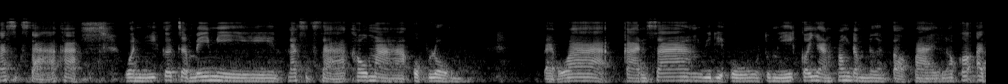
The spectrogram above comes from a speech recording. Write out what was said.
นักศึกษาค่ะ วันนี้ก็จะไม่มีนักศึกษาเข้ามาอบรม แต่ว่าการสร้างวิดีโอตรงนี้ก็ยังต้องดำเนินต่อไป แล้วก็อา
